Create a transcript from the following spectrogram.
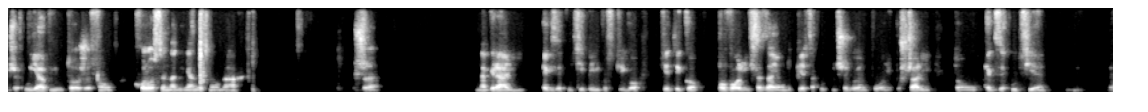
że ujawnił to, że są kolosem na glinianych nogach, że nagrali egzekucję Pienikowskiego, gdzie tylko powoli wsadzają do pieca hutniczego, on płonie, puszczali tą egzekucję e,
